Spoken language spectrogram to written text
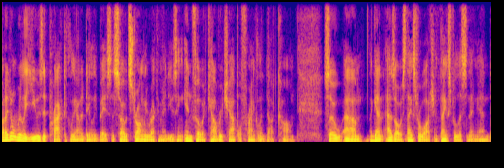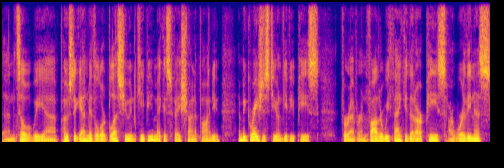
but I don't really use it practically on a daily basis. So I would strongly recommend using info at calvarychapelfranklin.com. So um, again, as always, thanks for watching. Thanks for listening. And, and until we uh, post again, may the Lord bless you and keep you, make his face shine upon you, and be gracious to you and give you peace forever. And Father, we thank you that our peace, our worthiness,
